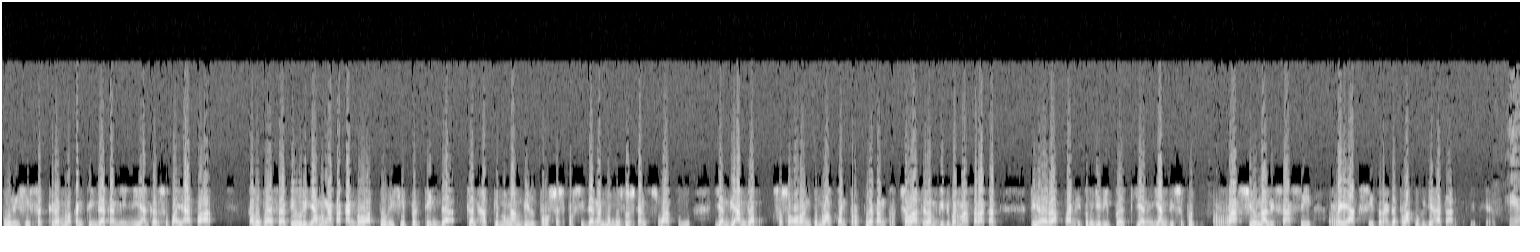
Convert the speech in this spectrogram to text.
Polisi segera melakukan tindakan ini agar supaya apa? Kalau bahasa teorinya mengatakan bahwa polisi bertindak dan hakim mengambil proses persidangan memutuskan sesuatu yang dianggap seseorang itu melakukan perbuatan tercela dalam kehidupan masyarakat, diharapkan itu menjadi bagian yang disebut rasionalisasi reaksi terhadap pelaku kejahatan. Gitu ya. Iya.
